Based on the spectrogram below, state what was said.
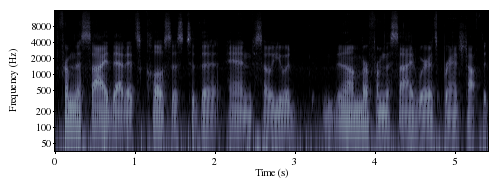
from the side that it's closest to the end. So you would number from the side where it's branched off the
